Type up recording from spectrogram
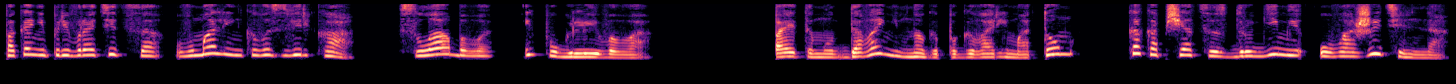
пока не превратится в маленького зверька, слабого и пугливого. Поэтому давай немного поговорим о том, как общаться с другими уважительно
